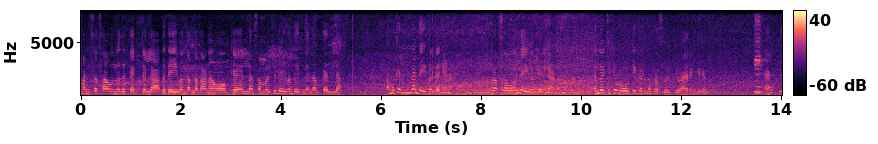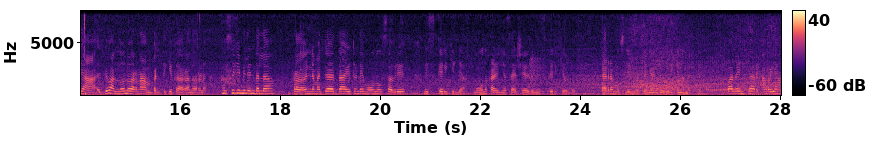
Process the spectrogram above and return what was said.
മനസ്സസാവുന്നത് തെറ്റല്ല അത് ദൈവം തന്നതാണ്. ഓക്കെ എല്ലാം സംഭവിച്ചു ദൈവം തരുന്നതിന് നമുക്കെല്ലാം. നമുക്കെല്ലാം ദൈവം തന്നെയാണ്. പ്രസവവും ദൈവം തന്നെയാണ്. എന്ന് വെച്ചിട്ട് റോട്ടിൽ കിടന്ന് പ്രസവിക്കുമോ ആരെങ്കിലും? ഈ ഇത് വന്നു എന്ന് പറഞ്ഞാൽ അമ്പലത്തിക്ക് കയറാന്ന് പറഞ്ഞാൽ മുസ്ലിമിലുണ്ടല്ലോ. പിന്നെ മറ്റേ ഇതായിട്ടുണ്ടെങ്കിൽ മൂന്ന് ദിവസം അവർ നിസ്കരിക്കില്ല. മൂന്ന് കഴിഞ്ഞ ശേഷമേ അവർ നിസ്കരിക്കുള്ളൂ. കാരണം മുസ്ലിം വീട്ടിൽ ഞാൻ ജോലിക്ക് നിന്നിട്ട് അപ്പോൾ അതെനിക്ക് അറി അറിയാം.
